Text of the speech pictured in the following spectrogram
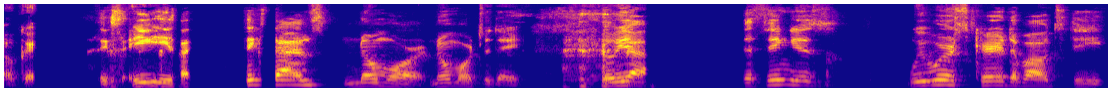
okay." Six, he's like, six times, no more, no more today. So yeah, the thing is, we were scared about the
